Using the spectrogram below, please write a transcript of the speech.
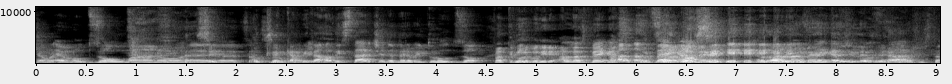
un, è uno zoo umano, eh, sì, eh, okay. è capitato di starci ed è veramente uno zoo. Infatti Quindi, volevo dire, a Las Vegas, a Las Vegas, sì, probabilmente ci sta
